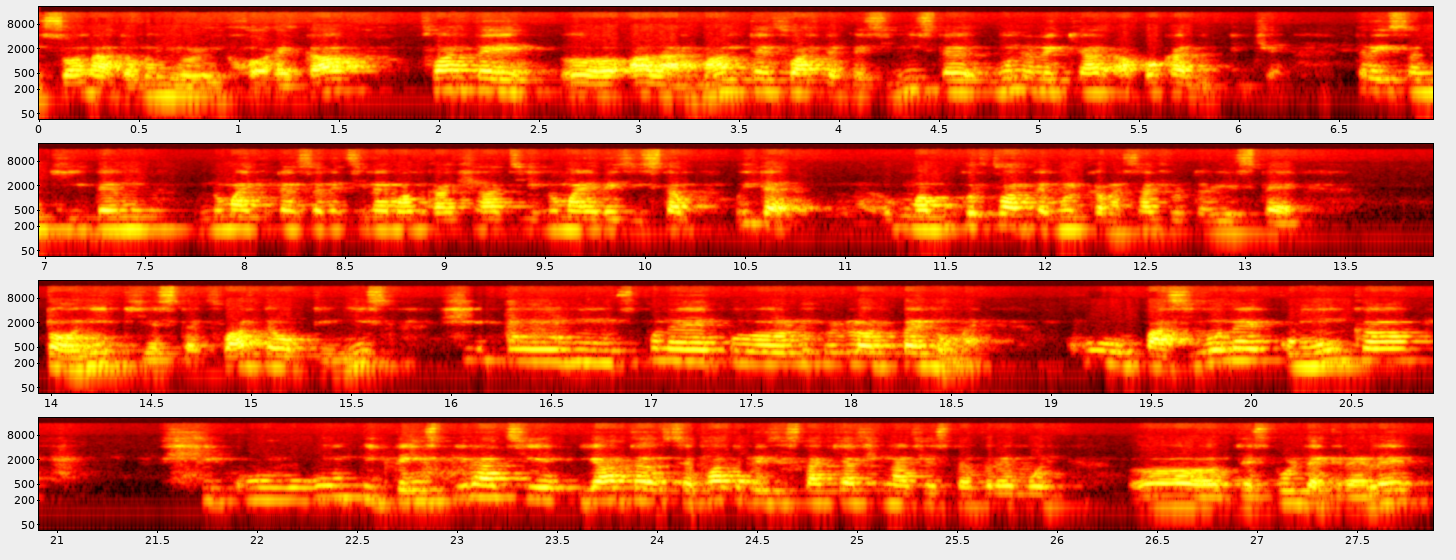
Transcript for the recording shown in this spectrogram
zona domeniului Horeca, foarte alarmante, foarte pesimiste, unele chiar apocaliptice. Trebuie să închidem, nu mai putem să ne ținem angajații, nu mai rezistăm. Uite, mă bucur foarte mult că mesajul tău este tonic, este foarte optimist și spune uh, lucrurilor pe nume. Cu pasiune, cu muncă și cu un pic de inspirație, iată, se poate rezista chiar și în aceste vremuri uh, destul de grele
